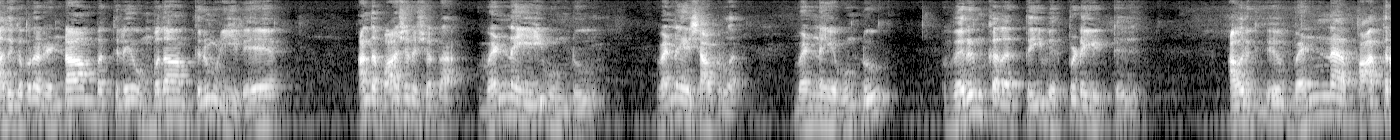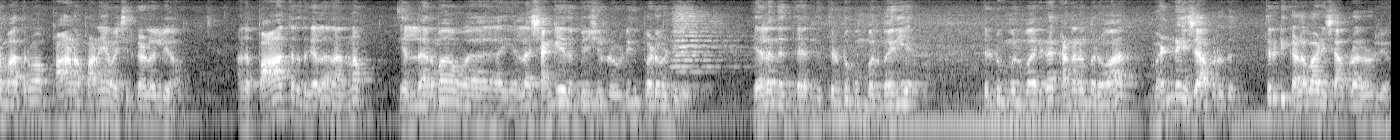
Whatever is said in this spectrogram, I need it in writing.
அதுக்கப்புறம் ரெண்டாம் பத்திலே ஒன்பதாம் திருமொழியிலே அந்த பாஷரை சொல்கிறார் வெண்ணெயை உண்டு. வெண்ணெயை சாப்பிடுவார். வெண்ணெயை உண்டு வெறுங்கலத்தை வெற்படையிட்டு. அவருக்கு வெண்ணெய் பாத்திரம் பாத்திரமாக பானை பானையாக வச்சுருக்காளோ இல்லையோ அந்த பாத்திரத்துக்கெல்லாம் நல்லா எல்லாருமா எல்லாம் சங்கீதம் பேசி வேண்டியது பட வேண்டியது. எல்லாம் இந்த இந்த திருட்டு கும்பல் மாதிரியே. திருட்டு கும்பல் மாதிரினா கண்ணனம் பெறுவான் வெண்ணெய் சாப்பிட்றது. திருடி களவாடி சாப்பிட்றாரு இல்லையோ.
